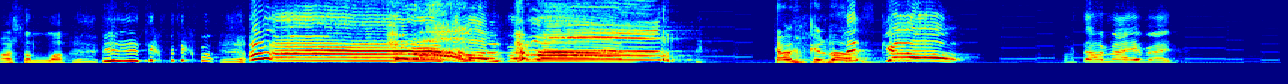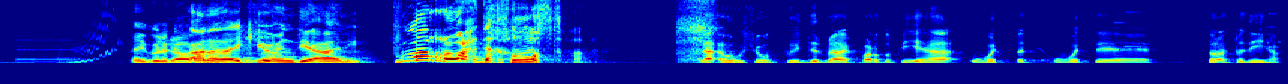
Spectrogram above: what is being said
ما شاء الله. إيه، تكفى تكفى. آه، طلع الفنان تعال في الباب let's go افتح معي ابعد. يقول لك أنا ال IQ. عندي عالي في مرة واحدة خلصتها. لا هو شوف في دير برضه فيها قوة بد... سرعة بديهة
